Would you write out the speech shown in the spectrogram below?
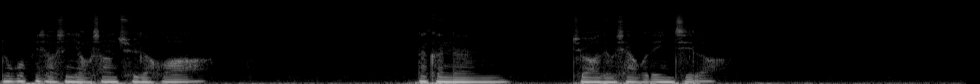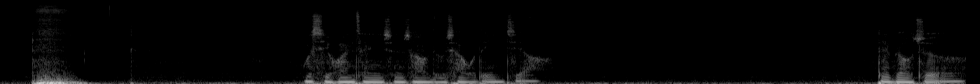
如果不小心咬上去的话，那可能就要留下我的印记了。我喜欢在你身上留下我的印记啊，代表着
